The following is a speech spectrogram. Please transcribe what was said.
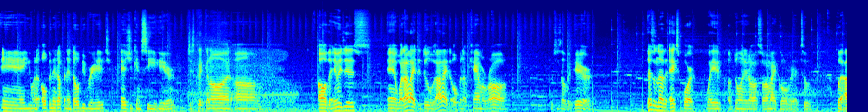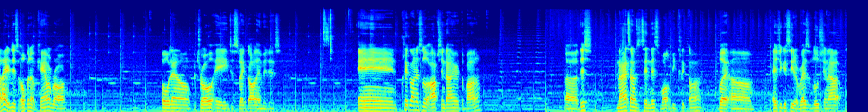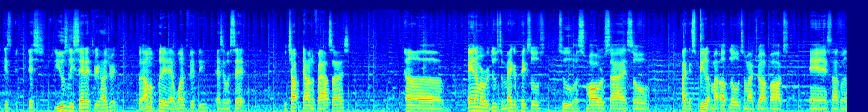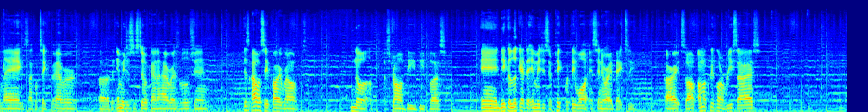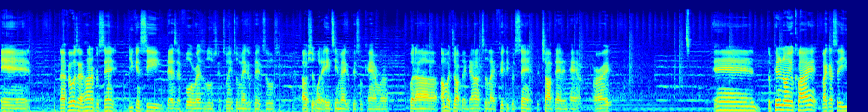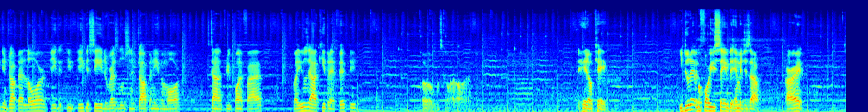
and you wanna open it up in Adobe Bridge, as you can see here. Just clicking on um, all the images. And what I like to do, I like to open up Camera Raw, which is over here. There's another export way of doing it also. I might go over there too. But I like to just open up Camera Raw, hold down Control A to select all images, and click on this little option down here at the bottom. Uh, this nine times of ten this won't be clicked on, but um, as you can see the resolution out it's it's usually set at 300, but I'm gonna put it at 150 as it was set. You chop down the file size, uh, and I'm gonna reduce the megapixels to a smaller size so I can speed up my upload to my Dropbox, and it's not gonna lag. It's not gonna take forever. Uh, the images are still kind of high resolution. This I would say probably around, you know, a, a strong B, B plus. And they can look at the images and pick what they want and send it right back to you. All right, so I'm, I'm gonna click on resize. And now if it was at 100%, you can see that's at full resolution, 22 megapixels. I was shooting with an 18 megapixel camera. But uh, I'm gonna drop that down to like 50% to chop that in half, all right? And depending on your client like i say you can drop that lower you can you, you can see the resolution is dropping even more it's down to 3.5 but usually i'll keep it at 50 oh what's going on hit okay You do that before you save the images out. All right.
